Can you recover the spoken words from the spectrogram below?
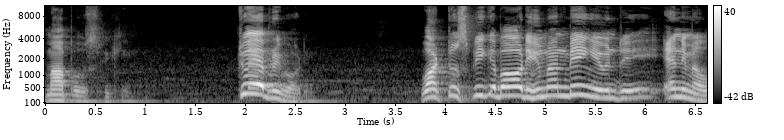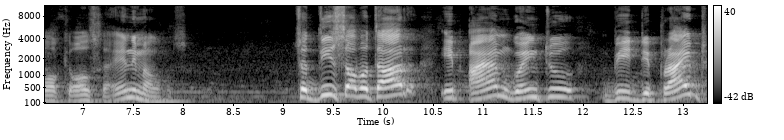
Mahaprabhu speaking. To everybody. What to speak about human being, even animal also, animal also. So this avatar, if I am going to be deprived,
